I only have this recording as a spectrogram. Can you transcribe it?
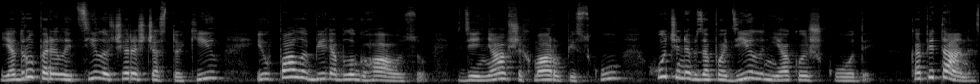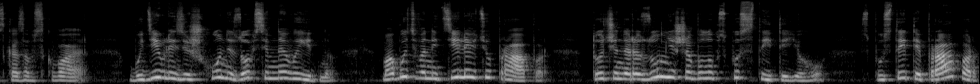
Ядро перелетіло через частокіл і впало біля блокгаузу, здійнявши хмару піску, хоч і не б заподіяли ніякої шкоди. Капітане, сказав сквайр, будівлі зі шхуни зовсім не видно. Мабуть, вони ціляють у прапор, то чи не розумніше було б спустити його? Спустити прапор?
